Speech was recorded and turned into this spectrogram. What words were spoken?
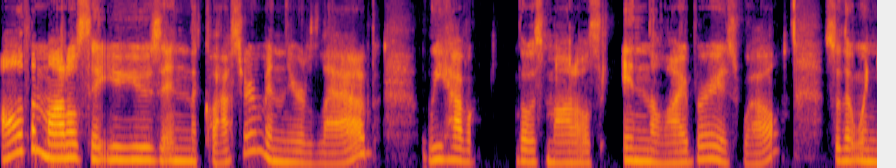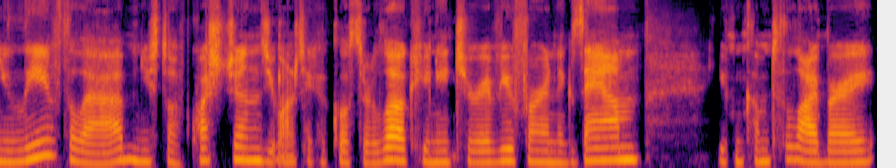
all the models that you use in the classroom, in your lab, we have those models in the library as well, so that when you leave the lab and you still have questions, you want to take a closer look, you need to review for an exam, you can come to the library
